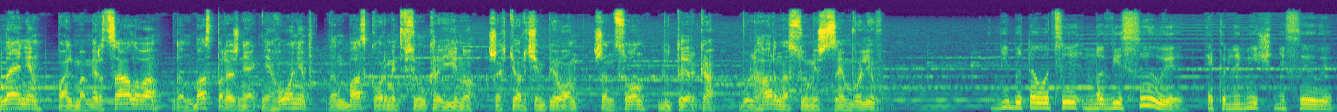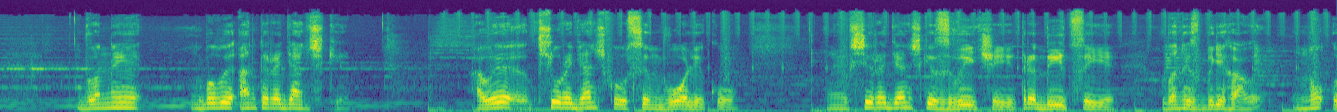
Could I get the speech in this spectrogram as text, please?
Ленін, Пальма Мерцалова, Донбас порожняк не гонит, Донбас кормить всю Україну, Шахтер чемпіон, шансон, бутирка, вульгарна суміш символів. Нібито оці нові сили, економічні сили, вони були антирадянські. Але всю радянську символіку, е, всі радянські звичаї, традиції вони зберігали. Ну, е,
